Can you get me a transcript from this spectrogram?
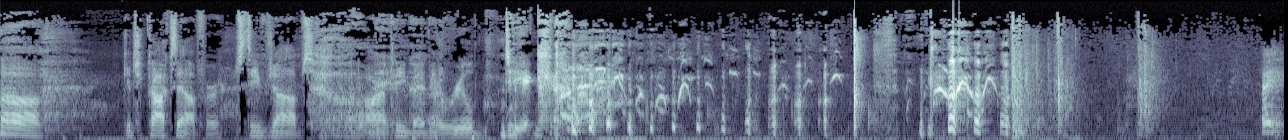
Oh, get your cocks out for Steve Jobs. Oh, R.I.P. Baby. A real dick. Hey,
